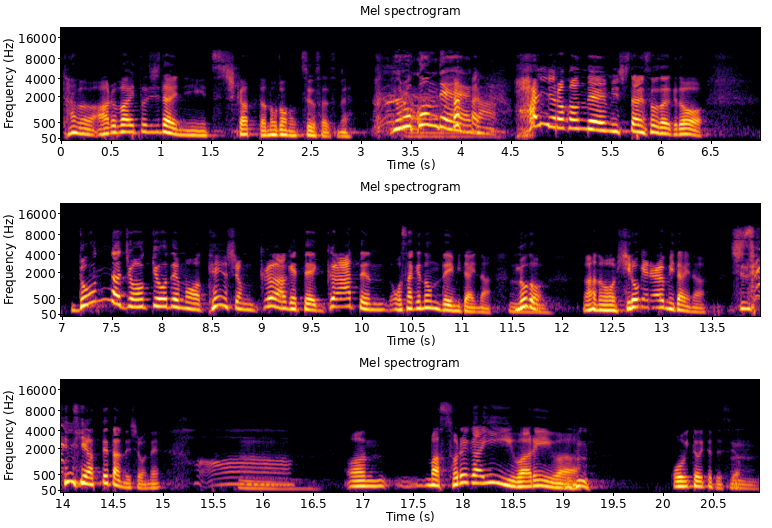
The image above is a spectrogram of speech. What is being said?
多分アルバイト時代に培った喉の強さですね。喜んでが。はい喜んで水谷そうだけどどんな状況でもテンショングー上げてガーってお酒飲んでみたいな喉、あの広げるみたいな自然にやってたんでしょうね。はああん。まあそれがいい悪いは置いといてですよ、うん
